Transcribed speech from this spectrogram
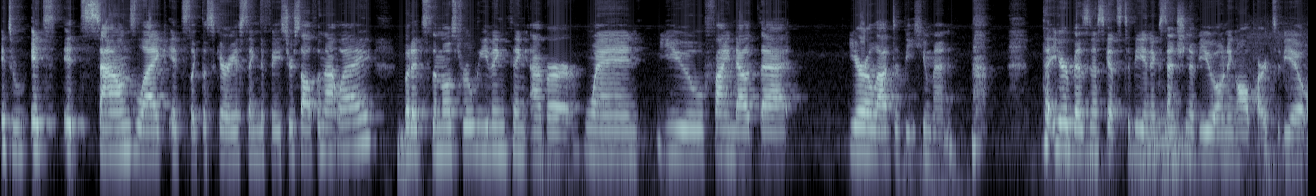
it's it's it sounds like it's like the scariest thing to face yourself in that way but it's the most relieving thing ever when you find out that you're allowed to be human that your business gets to be an extension of you owning all parts of you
